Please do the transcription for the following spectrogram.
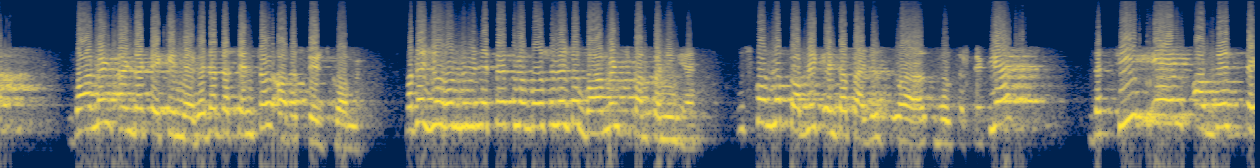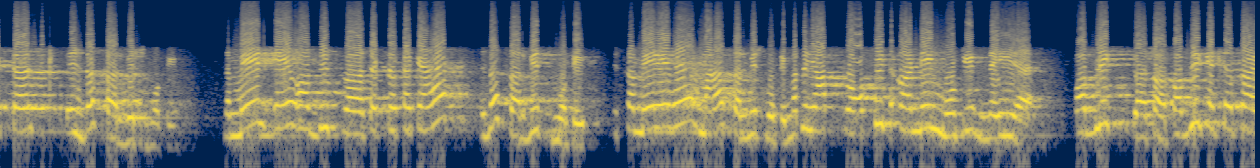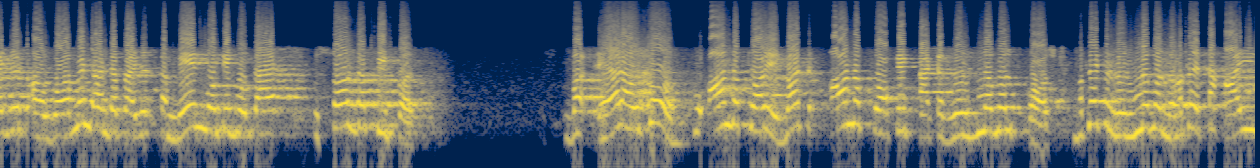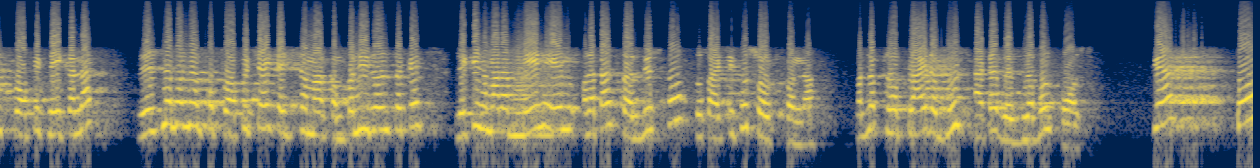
गवर्नमेंट अंडरटेकिंग में वेदर द सेंट्रल और द स्टेट गवर्नमेंट मतलब जो हम में बोल सकते हैं जो गवर्नमेंट कंपनी है उसको हम लोग पब्लिक एंटरप्राइजेस बोल सकते हैं। Clear the chief aim of this sector is the service motive the main aim of this sector का क्या है? इज़ द सर्विस मोटिव इसका मेन है, हमारा सर्विस मोटिव मतलब यहाँ प्रॉफिट अर्निंग मोटिव नहीं है। पब्लिक पब्लिक एंटरप्राइजेस और गवर्नमेंट एंटरप्राइजेस का मेन मोटिव होता है to serve the people but here also, to earn the profit, but earn a profit at a reasonable cost मतलब एक reasonable में मतलब इतना हाई प्रॉफिट नहीं करना। रिजनेबल में आपको प्रॉफिट चाहिए जिससे हमारा कंपनी रन सके। लेकिन हमारा मेन एम रहता है सर्विस को सोसाइटी को सर्व करना। मतलब to the goods at a reasonable cost clear तो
